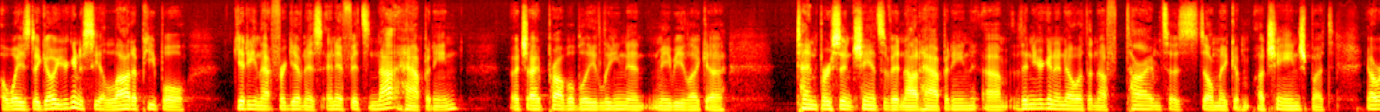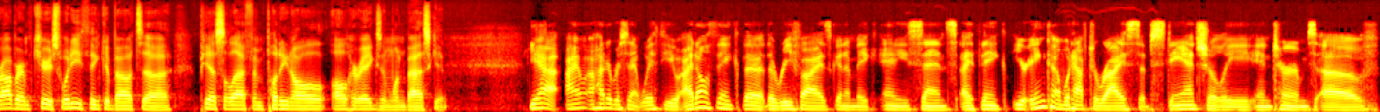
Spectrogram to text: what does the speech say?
a ways to go. You're going to see a lot of people getting that forgiveness. And if it's not happening, which I probably lean at maybe like a 10% chance of it not happening, um, then you're going to know with enough time to still make a, a, change. But, you know, Robert, I'm curious, what do you think about uh, PSLF and putting all, all her eggs in one basket? Yeah, I'm 100% with you. I don't think the the refi is going to make any sense. I think your income would have to rise substantially in terms of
